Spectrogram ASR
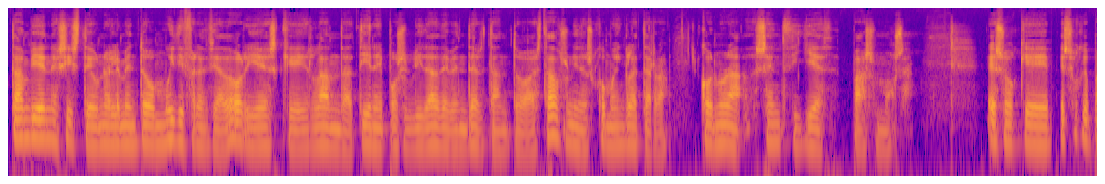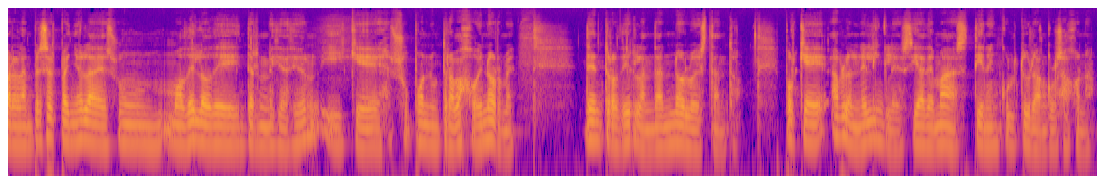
También existe un elemento muy diferenciador y es que Irlanda tiene posibilidad de vender tanto a Estados Unidos como a Inglaterra con una sencillez pasmosa. Eso que, eso que para la empresa española es un modelo de internalización y que supone un trabajo enorme, dentro de Irlanda no lo es tanto, porque hablan el inglés y además tienen cultura anglosajona.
